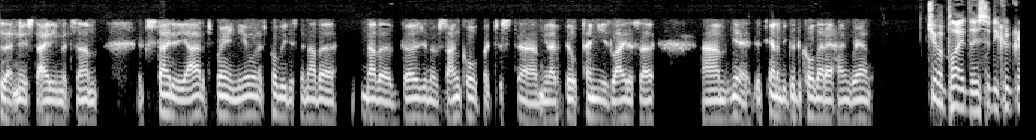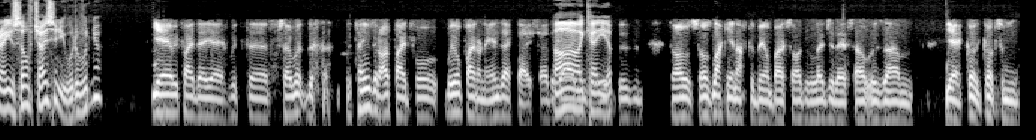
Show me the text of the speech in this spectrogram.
to that new stadium. It's um it's state of the art. It's brand new, and it's probably just another another version of Suncorp, but just um, you know built ten years later. So um, yeah, it's going to be good to call that our home ground. Did you ever play the Sydney Cricket Ground yourself, Jason? You would have, wouldn't you? Yeah, we played there. Yeah, with the so with the, the teams that I played for, we all played on Anzac Day. So the oh, okay, yep. And so I was I was lucky enough to be on both sides of the ledger there. So it was um yeah got got some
